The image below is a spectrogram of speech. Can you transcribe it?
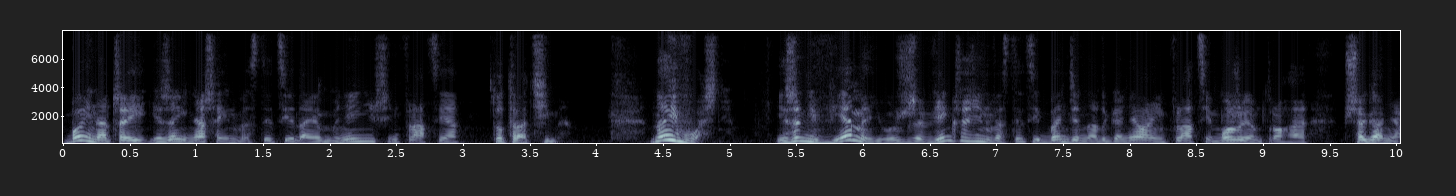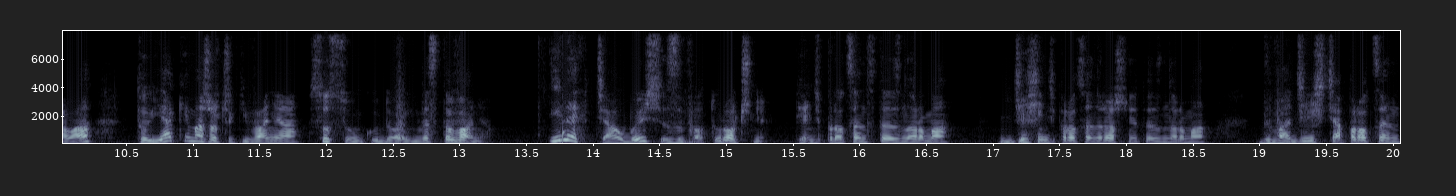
bo inaczej, jeżeli nasze inwestycje dają mniej niż inflacja, to tracimy. No i właśnie, jeżeli wiemy już, że większość inwestycji będzie nadganiała inflację, może ją trochę przeganiała, to jakie masz oczekiwania w stosunku do inwestowania? Ile chciałbyś zwrotu rocznie? 5% to jest norma? 10% rocznie to jest norma? 20%?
